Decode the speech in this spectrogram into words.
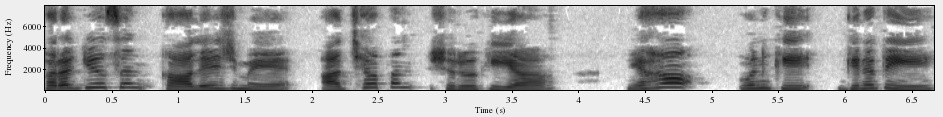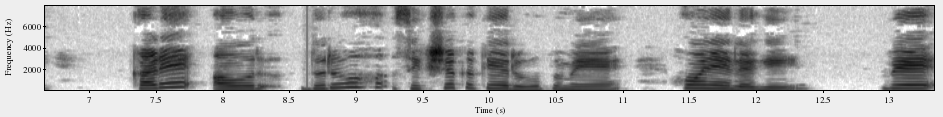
फर्ग्यूसन कॉलेज में अध्यापन शुरू किया। यहाँ उनकी गिनती कड़े और दुरूह शिक्षक के रूप में होने लगी। वे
